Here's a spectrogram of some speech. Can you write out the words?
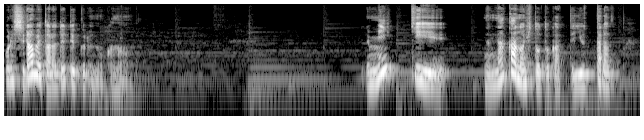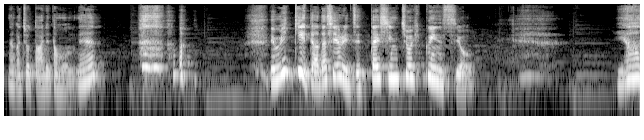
これ調べたら出てくるのかなミッキー、中の人とかって言ったら、なんかちょっとあれだもんね。ミッキーって私より絶対身長低いんですよ。いや、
